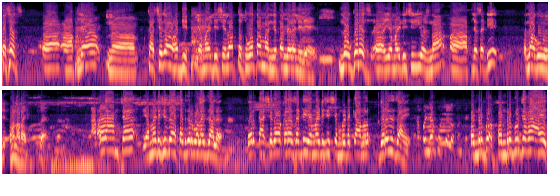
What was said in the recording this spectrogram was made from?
तसंच आपल्या अ, काशेगाव हद्दीत एम आय डी सीला तत्वता मान्यता मिळालेली आहे. लवकरच एम आय डी सी योजना आपल्यासाठी लागू होणार आहे. आता आमच्या एमआयडीसी साठी जर बोलायचं झालं तर काशेगावकरांसाठी एमआयडीसी शंभर टक्के आम्हाला गरजच आहे. पंढरपूर पंढरपूरच्या काय आहेत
